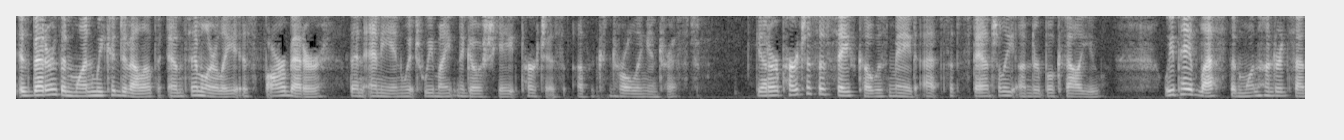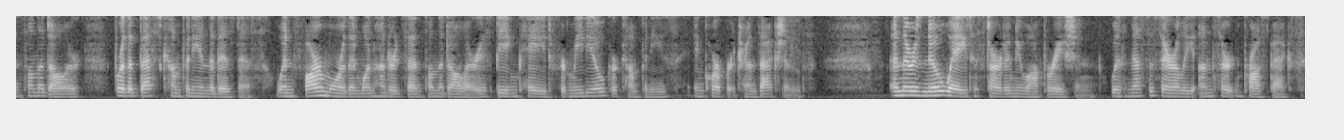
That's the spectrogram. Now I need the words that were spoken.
is better than one we could develop, and similarly is far better than any in which we might negotiate purchase of a controlling interest. Yet our purchase of Safeco was made at substantially under book value. We paid less than 100 cents on the dollar for the best company in the business, when far more than 100 cents on the dollar is being paid for mediocre companies in corporate transactions. And there is no way to start a new operation with necessarily uncertain prospects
